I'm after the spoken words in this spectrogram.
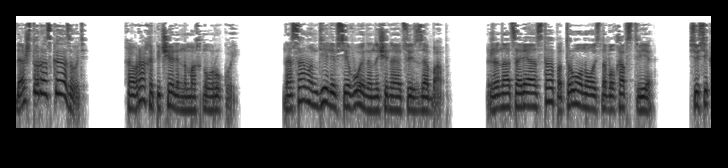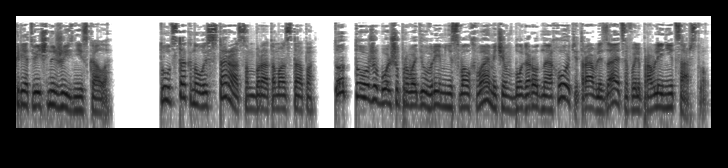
«Да что рассказывать?» Хаврах опечаленно махнул рукой. На самом деле все войны начинаются из-за баб. Жена царя Остапа тронулась на волховстве, все секрет вечной жизни искала. Тут столкнулась с Тарасом, братом Остапа. Тот тоже больше проводил времени с волхвами, чем в благородной охоте, травле зайцев или правлении царством.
